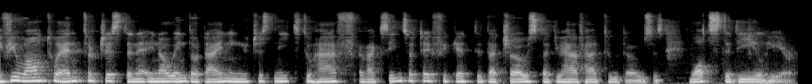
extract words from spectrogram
if you want to enter just in, you know indoor dining, you just need to have a vaccine certificate that shows that you have had two doses. What's the deal here?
